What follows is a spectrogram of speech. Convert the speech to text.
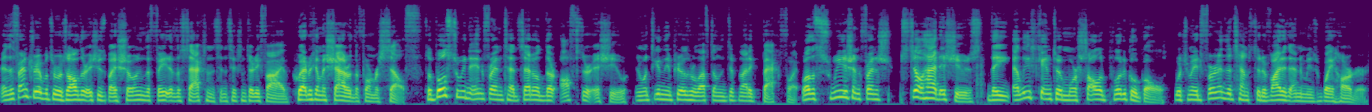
And the French were able to resolve their issues by showing the fate of the Saxons in 1635, who had become a shadow of the former self. So both Sweden and France had settled their officer issue, and once again the Imperials were left on the diplomatic back foot. While the Swedish and French still had issues, they at least came to a more solid political goal, which made Ferdinand's attempts to divide his enemies way harder.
